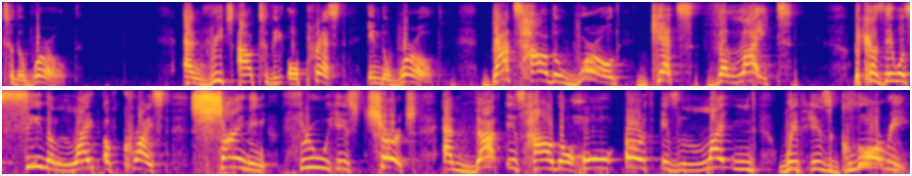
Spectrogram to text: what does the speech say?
to the world and reach out to the oppressed in the world. That's how the world gets the light because they will see the light of Christ shining through his church. And that is how the whole earth is lightened with his glory.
